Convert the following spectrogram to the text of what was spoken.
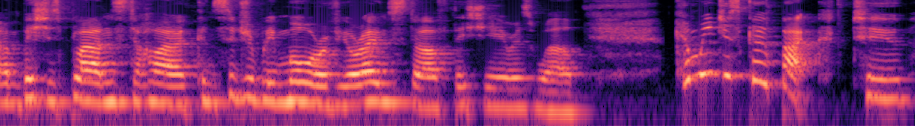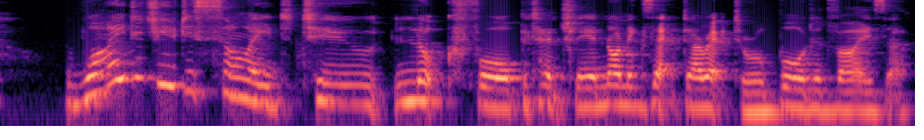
ambitious plans to hire considerably more of your own staff this year as well. Can we just go back to why did you decide to look for potentially a non exec director or board advisor?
